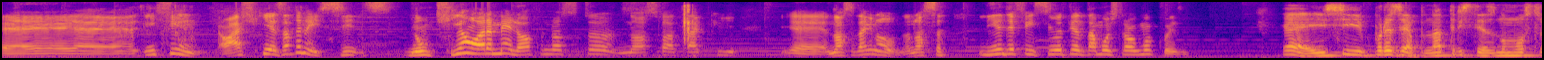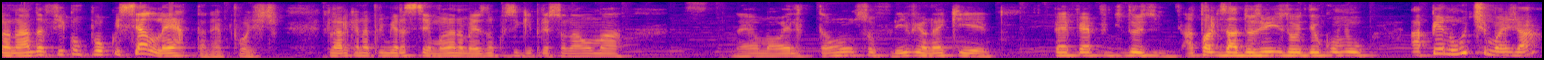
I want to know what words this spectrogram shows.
É, enfim, eu acho que exatamente, se, se- não tinha hora melhor para nosso, nosso ataque. É, nosso ataque não, a nossa linha defensiva tentar mostrar alguma coisa. É, e se, por exemplo, na tristeza não mostra nada, fica um pouco esse alerta, né? Poxa, claro que é na primeira semana, mas não consegui pressionar uma, né, uma OL tão sofrível, né? Que PFF de dois, atualizado 2018 deu como a penúltima já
